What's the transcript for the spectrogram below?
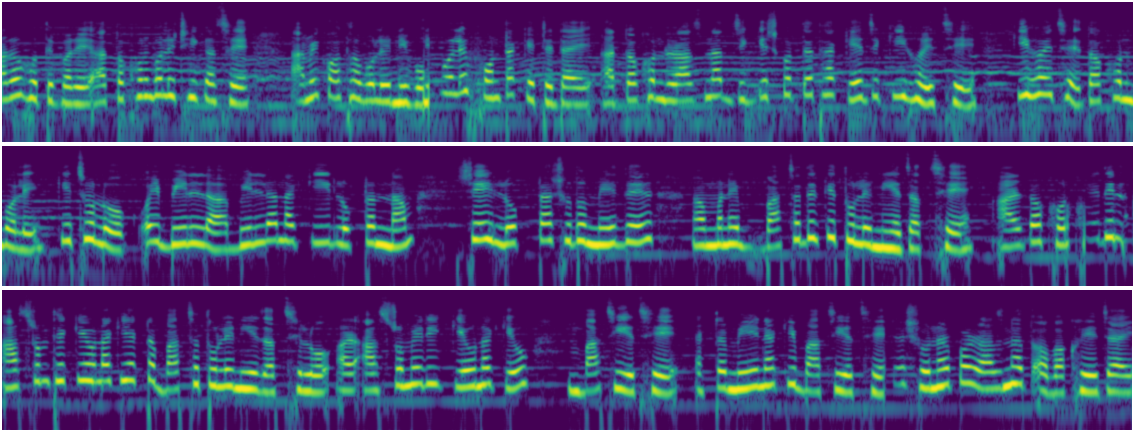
আরও হতে পারে। আর তখন বলে, ঠিক আছে, আমি কথা বলে নিব। বলে ফোনটা কেটে দেয়। আর তখন রাজনাথ জিজ্ঞেস করতে থাকে যে, কি হয়েছে। কি হয়েছে? তখন বলে, কিছু লোক, ওই বিল্লা বিল্লা না কি লোকটার নাম? সেই লোকটা শুধু মেয়েদের মানে বাচ্চাদেরকে তুলে নিয়ে যাচ্ছে। আর তখন সেদিন আশ্রম থেকেও নাকি একটা বাচ্চা তুলে নিয়ে যাচ্ছিল। আর আশ্রমেরই কেউ না কেউ বাঁচিয়েছে। একটা মেয়ে নাকি বাঁচিয়েছে। এটা শোনার পর রাজনাথ অবাক হয়ে যায়।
